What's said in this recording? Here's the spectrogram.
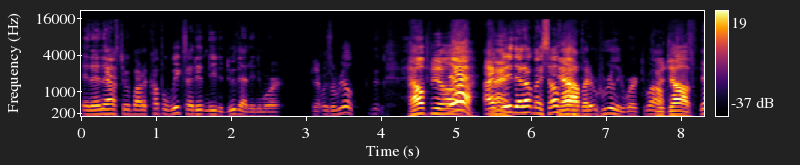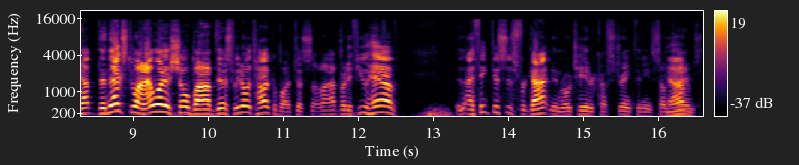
And then after about a couple weeks, I didn't need to do that anymore, and it was a real. Help you. Yeah, I made that up myself, Yeah. Bob, but it really worked well. Good job. Yep. The next one, I want to show Bob this. We don't talk about this a lot, but if you have, I think this is forgotten in rotator cuff strengthening sometimes.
